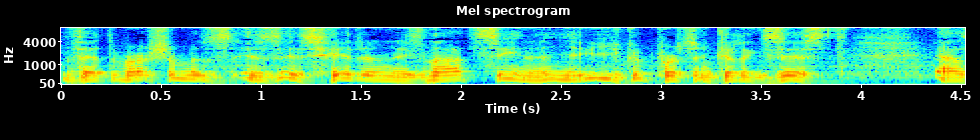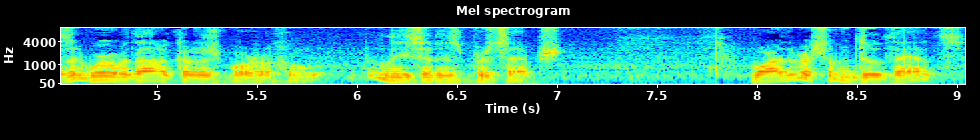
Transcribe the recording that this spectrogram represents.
that the Bershom is, is, is hidden, is not seen, and you, you could, person could exist, as it were, without a Kadosh Baruch Hu, at least in his perception. Why did the Bershom do that?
